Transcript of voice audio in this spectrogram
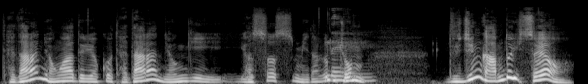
대단한 영화들이었고 대단한 연기였었습니다. 그럼 네. 좀 늦은 감도 있어요.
